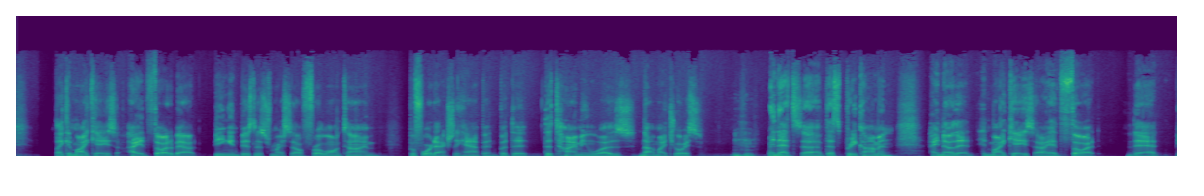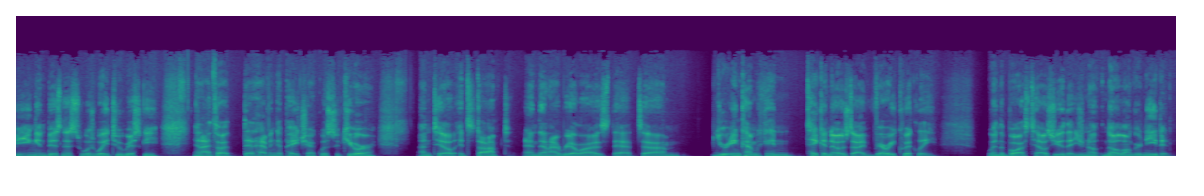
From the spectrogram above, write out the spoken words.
Like in my case, I had thought about being in business for myself for a long time before it actually happened, but the the timing was not my choice. Mm-hmm. And that's uh, that's pretty common. I know that in my case, I had thought that being in business was way too risky, and I thought that having a paycheck was secure until it stopped, and then I realized that um, your income can take a nosedive very quickly when the boss tells you that you're no, no longer needed.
